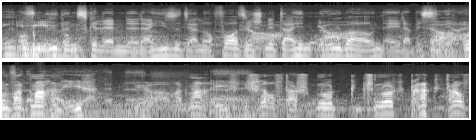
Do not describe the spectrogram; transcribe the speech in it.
Junge die auf dem. Übungsgelände, da hieß es ja noch Vorsicht, nicht da hinten rüber und ey, da bist du Ja, und was mache ich? rübergegangen, ne? Ja, was mache ich? Ich laufe da nur, nur drauf.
